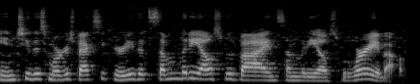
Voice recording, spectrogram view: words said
into this mortgage backed security that somebody else would buy and somebody else would worry about.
